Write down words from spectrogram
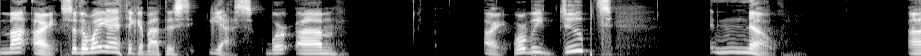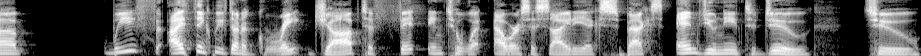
My, all right. So the way I think about this, yes, we're um. All right, were we duped? No. Um, we've I think we've done a great job to fit into what our society expects and you need to do to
